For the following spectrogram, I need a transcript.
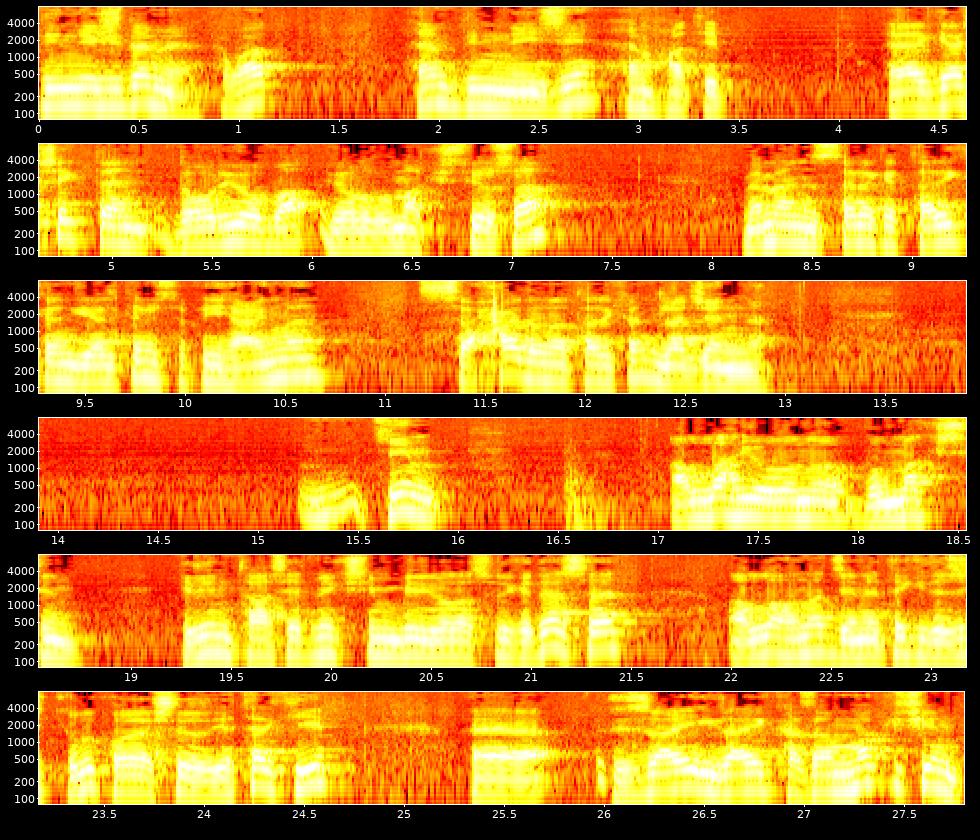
dinleyicide mi kabahat? Hem dinleyici hem hatip. Eğer gerçekten doğru yol, yolu bulmak istiyorsa men seleke tariken yeltemise fihi ilmen sehadana tariken ila cennet. Kim Allah yolunu bulmak için, ilim tahsil etmek için bir yola sürük ederse Allah ona cennete gidecek yolu kolaylaştırır. Yeter ki e, rızayı ilahi kazanmak için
